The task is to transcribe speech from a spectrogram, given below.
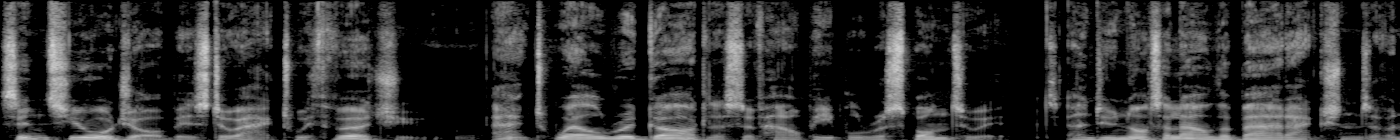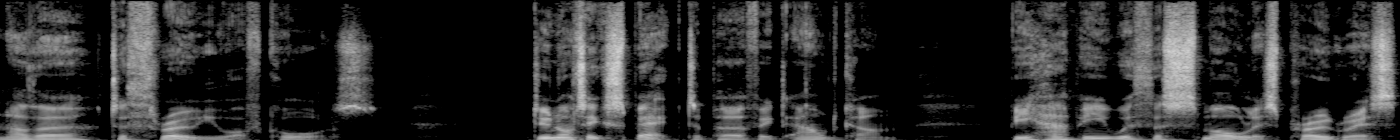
Since your job is to act with virtue, act well regardless of how people respond to it, and do not allow the bad actions of another to throw you off course. Do not expect a perfect outcome. Be happy with the smallest progress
